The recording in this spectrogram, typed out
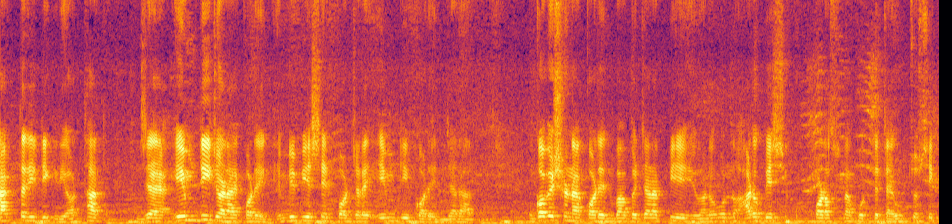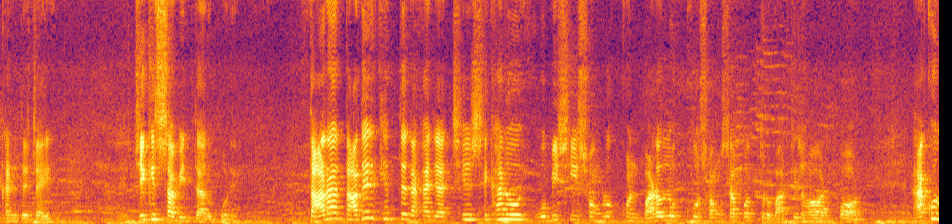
ডাক্তারি ডিগ্রি, অর্থাৎ যা এমডি যারা করেন এমবিবিএস এর পর যারা এমডি করেন, যারা গবেষণা করেন, বা যারা মানে অন্য আরও বেশি পড়াশোনা করতে চায়, উচ্চশিক্ষা নিতে চায় চিকিৎসাবিদ্যার উপরে। তারা তাদের ক্ষেত্রে দেখা যাচ্ছে সেখানেও ওবিসি সংরক্ষণ বারো লক্ষ শংসাপত্র বাতিল হওয়ার পর, এখন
